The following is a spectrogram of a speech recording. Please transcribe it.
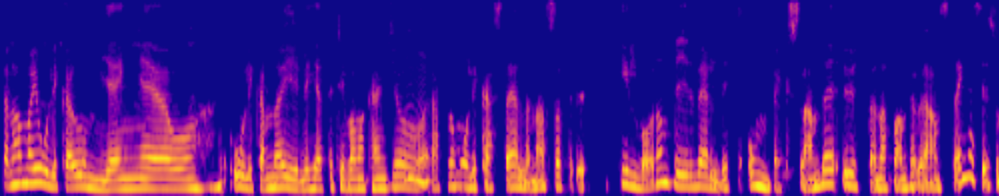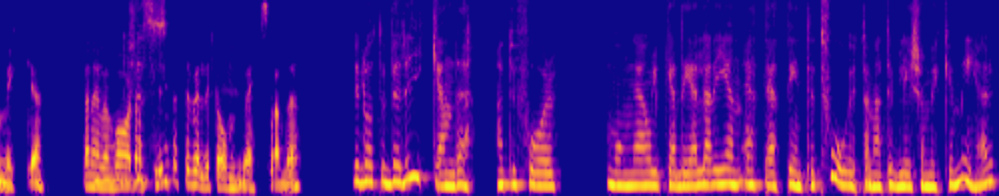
Sen har man ju olika umgänge och olika möjligheter till vad man kan göra mm. på de olika ställena. Så att tillvaron blir väldigt omväxlande utan att man behöver anstränga sig så mycket. Men även vardagslivet är väldigt omväxlande. Det låter berikande att du får många olika delar i en ett, ett, inte två, utan att det blir så mycket mer.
